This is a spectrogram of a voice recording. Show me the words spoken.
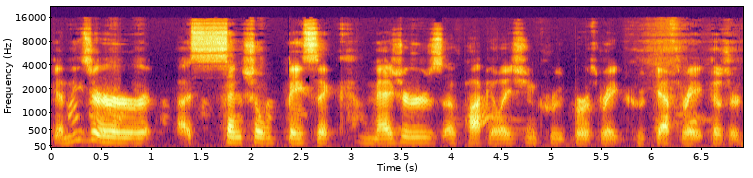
again, these are essential basic measures of population, crude birth rate, crude death rate. Those are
